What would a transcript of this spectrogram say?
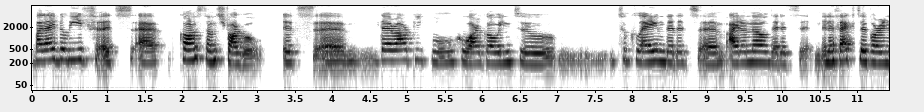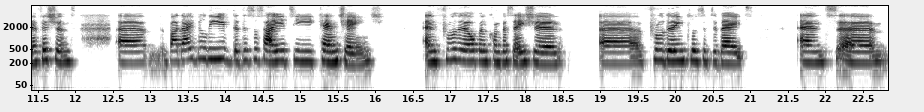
but I believe it's a constant struggle. It's um, there are people who are going to to claim that it's um, I don't know that it's ineffective or inefficient, uh, but I believe that the society can change, and through the open conversation, uh, through the inclusive debate, and um,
